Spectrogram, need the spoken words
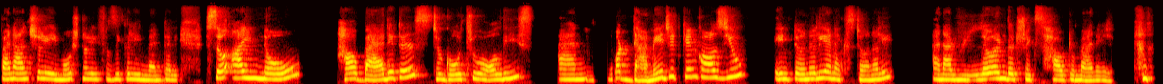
financially, emotionally, physically, mentally. So I know how bad it is to go through all these and mm-hmm. what damage it can cause you internally and externally. And I've learned the tricks how to manage it.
